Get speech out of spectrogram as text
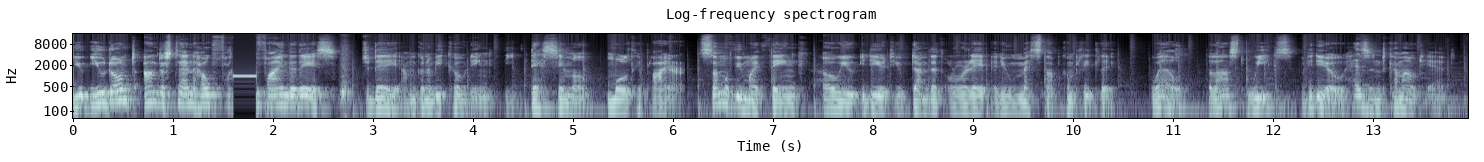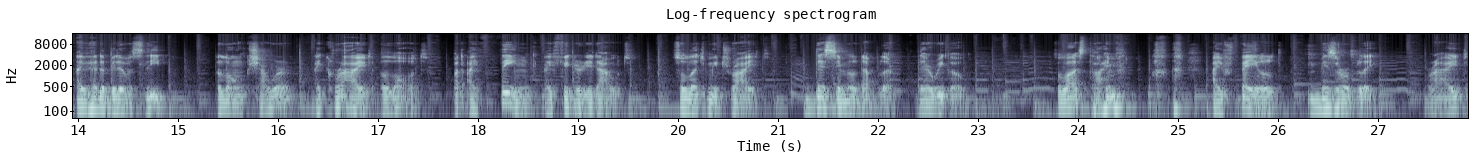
You, you don't understand how fine that is. Today I'm gonna be coding the decimal multiplier. Some of you might think, oh you idiot, you've done that already and you messed up completely. Well, the last week's video hasn't come out yet. I've had a bit of a sleep, a long shower, I cried a lot, but I think I figured it out. So let me try it. Decimal doubler, there we go. So last time I failed miserably, right?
